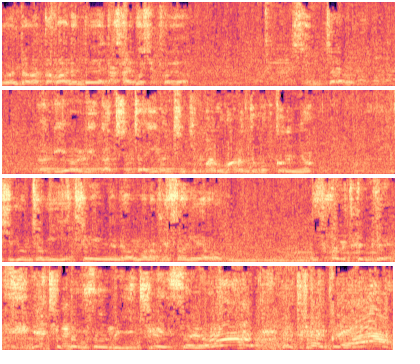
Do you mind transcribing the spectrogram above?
태경이 거의 다 왔다고 하는데 나 살고 싶어요. 진짜로. 나 리얼리 나 진짜 이런 진즉 말고 말한 적 없거든요. 지금 저기 2층에 있는 애 얼마나 불쌍해요. 무서울 텐데 1층도 무서운데 2층에 있어요. 어떻게 할 거야?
